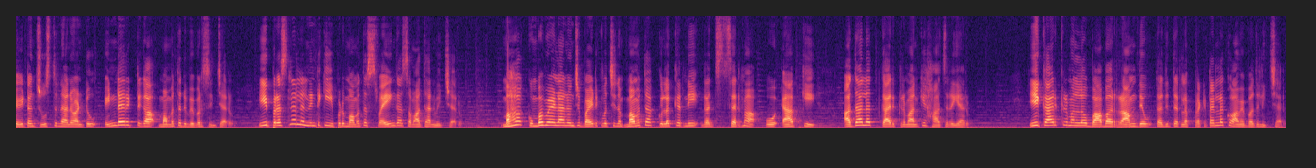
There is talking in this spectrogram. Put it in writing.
చేయటం చూస్తున్నాను అంటూ ఇండైరెక్ట్గా మమతను విమర్శించారు. ఈ ప్రశ్నలన్నింటికీ ఇప్పుడు మమత స్వయంగా సమాధానమిచ్చారు. మహా కుంభమేళా నుంచి బయటకు వచ్చిన మమత కులకర్ణి రజ్ శర్మ ఓ యాప్కి అదాలత్ కార్యక్రమానికి హాజరయ్యారు. ఈ కార్యక్రమంలో బాబా రామ్దేవ్ తదితరుల ప్రకటనలకు ఆమె బదులిచ్చారు.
